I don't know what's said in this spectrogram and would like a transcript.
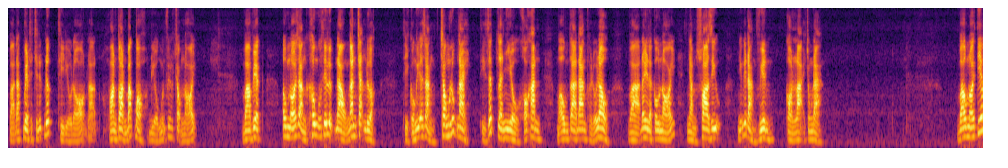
và đặc biệt là trên nước Đức thì điều đó đã hoàn toàn bác bỏ điều Nguyễn Phú Trọng nói. Và việc ông nói rằng không có thế lực nào ngăn chặn được thì có nghĩa rằng trong lúc này thì rất là nhiều khó khăn mà ông ta đang phải đối đầu và đây là câu nói nhằm xoa dịu những cái đảng viên còn lại trong đảng. Và ông nói tiếp,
